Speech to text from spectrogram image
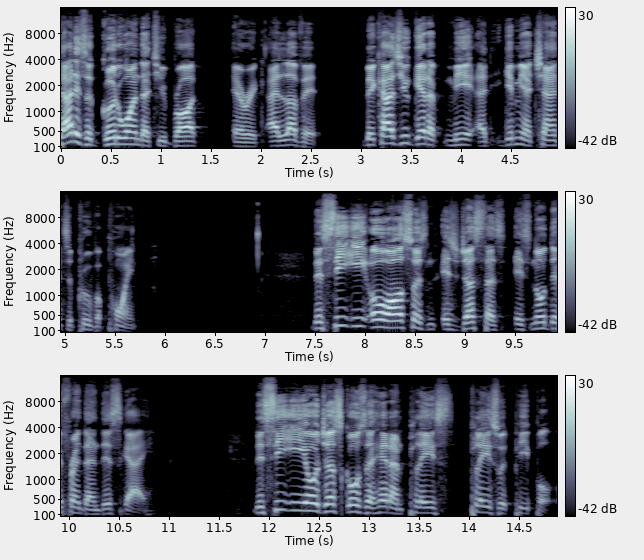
that is a good one that you brought, Eric. I love it because you get a, me a, give me a chance to prove a point. The CEO also is, is just as is no different than this guy. The CEO just goes ahead and plays plays with people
